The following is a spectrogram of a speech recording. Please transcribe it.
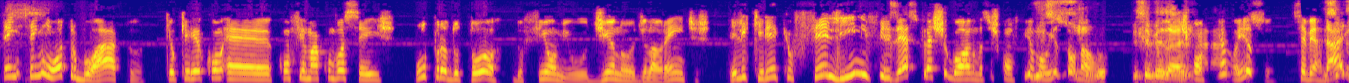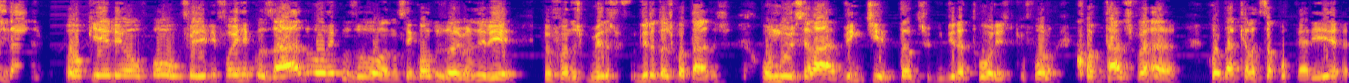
Tem, tem um outro boato que eu queria é, confirmar com vocês. O produtor do filme, o Dino de Laurentiis, ele queria que o Fellini fizesse Flash Gordon. Vocês confirmam isso, ou não? Isso é verdade. Vocês confirmam isso? Isso é verdade? Isso é verdade. Ou que ele, ou, ou o Fellini foi recusado ou recusou, não sei qual dos dois, mas ele foi um dos primeiros diretores cotados. Um dos, sei lá, vinte e tantos diretores que foram cotados para rodar aquela essa porcaria.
